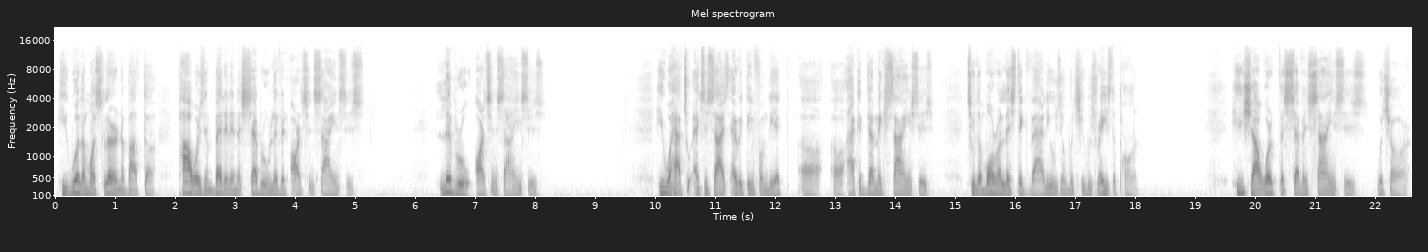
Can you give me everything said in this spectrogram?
he will and must learn about the powers embedded in the several living arts and sciences, liberal arts and sciences. He will have to exercise everything from the uh, uh, academic sciences to the moralistic values in which he was raised upon. He shall work the seven sciences, which are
